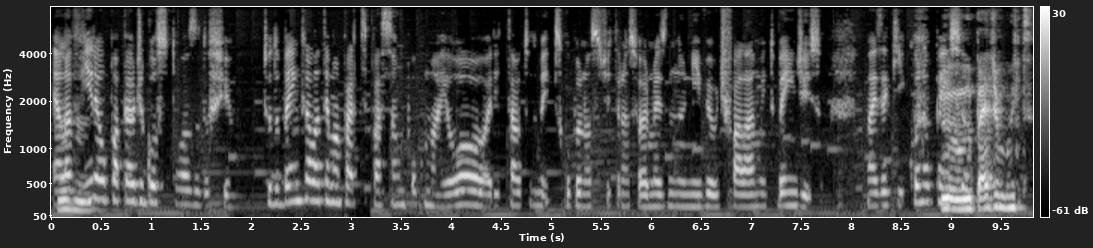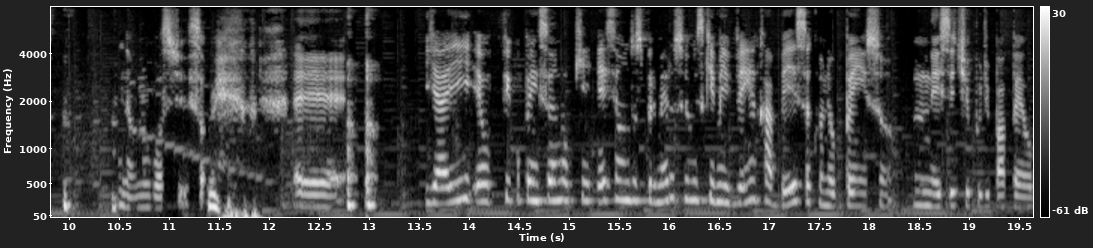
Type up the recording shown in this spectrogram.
Ela Uhum. vira o papel de gostosa do filme. Tudo bem que ela tem uma participação um pouco maior e tal, tudo bem. Desculpa eu não assistir Transformers no nível de falar muito bem disso. Mas aqui, quando eu penso. Não, não perde muito. Não, não vou assistir, sorry. É, E aí eu fico pensando que esse é um dos primeiros filmes que me vem à cabeça quando eu penso nesse tipo de papel.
